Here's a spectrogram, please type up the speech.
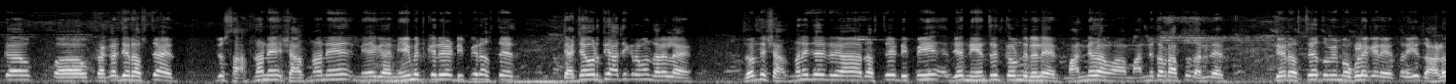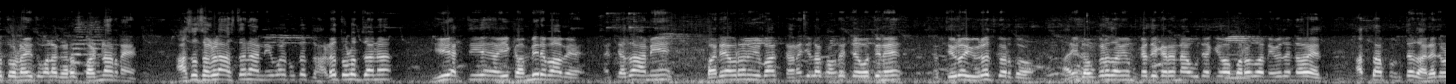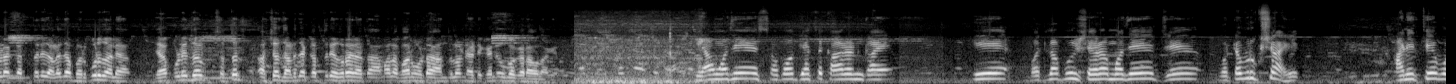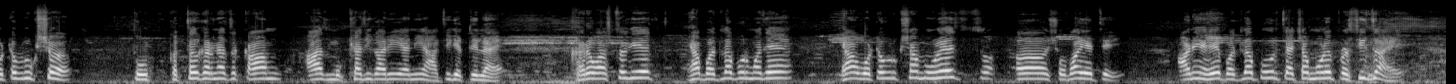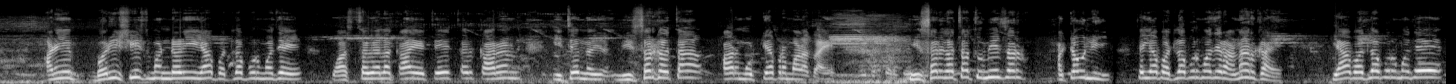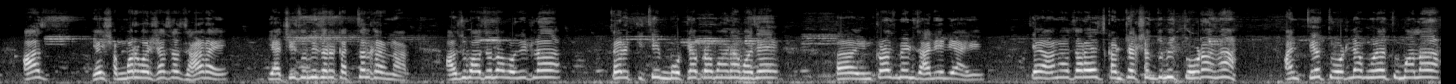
प- प्रकारचे रस्ते आहेत. जो शासनाने शासनाने ने- नियमित केलेले डी पी रस्ते आहेत त्याच्यावरती अतिक्रमण झालेलं आहे. जर ते शासनाने जे रस्ते डी पी जे नियंत्रित करून दिलेले आहेत मान्यता मान्यता प्राप्त झालेले आहेत ते रस्ते तुम्ही मोकळे केले तर ही झाडं तोडण्याची तुम्हाला गरज पडणार नाही. असं सगळं असताना निव्वळ फक्त झाडं तोडत जाणं ही अगदी ही गंभीर बाब आहे. आणि त्याचा आम्ही पर्यावरण विभाग ठाणे जिल्हा काँग्रेसच्या वतीने तीव्र विरोध करतो. आणि लवकरच आम्ही मुख्याधिकाऱ्यांना उद्या किंवा परवा निवेदन देणार आहेत. आत्ता झाल्या तेवढ्या कत्तरी झाडाच्या भरपूर झाल्या. यापुढे जर सतत अशा झाडाच्या कत्तरी होत राहिल्या तर आम्हाला फार मोठं आंदोलन या ठिकाणी उभं करावं लागेल. यामध्ये सौभाग्याचं कारण काय? की बदलापूर शहरामध्ये जे वटवृक्ष आहेत आणि ते वटवृक्ष तो कत्तल करण्याचं काम आज मुख्याधिकारी यांनी हाती घेतलेलं आहे. खरं वास्तविक ह्या बदलापूरमध्ये ह्या वटवृक्षामुळेच शोभा येते. आणि हे बदलापूर त्याच्यामुळे प्रसिद्ध आहे. आणि बरीचशीच मंडळी ह्या बदलापूरमध्ये वास्तव्याला काय येते तर कारण इथे न निसर्गता फार मोठ्या प्रमाणात आहे. निसर्गता तुम्ही जर हटवली तर या बदलापूरमध्ये राहणार काय? या बदलापूरमध्ये आज हे शंभर वर्षाचं झाड आहे याची तुम्ही जर कत्तल करणार आजूबाजूला बघितलं तर किती मोठ्या प्रमाणामध्ये इन्क्रोचमेंट झालेली आहे. ते अनऑथराईज कन्स्ट्रक्शन तुम्ही तोडा ना. आणि ते तोडल्यामुळे तुम्हाला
